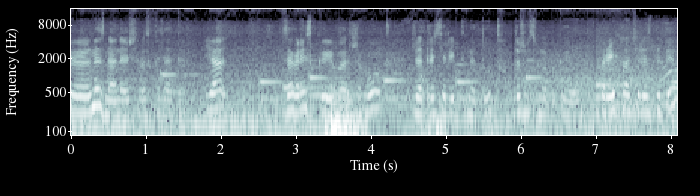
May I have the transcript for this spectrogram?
Е, не знаю навіть що розказати. Я взагалі з Києва живу вже третій рік не тут. Дуже сумно по Києву. Переїхала через дитину.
